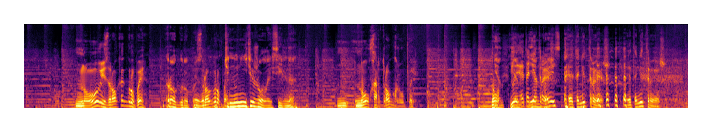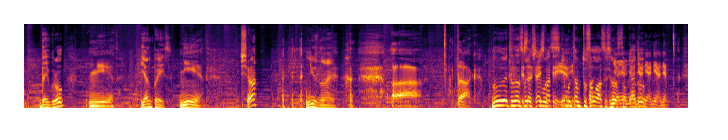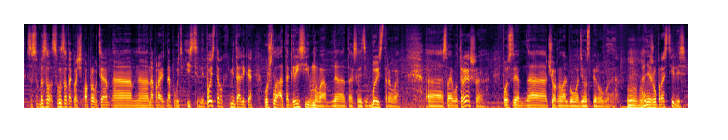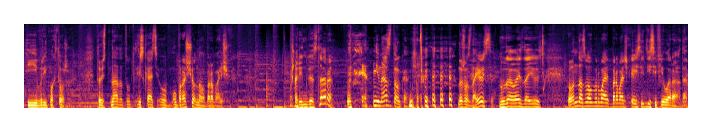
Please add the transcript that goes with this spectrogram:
Ну, из рока-группы. Рок-группы. Из рок-группы. Ну, не тяжелый сильно. Ну, хард-рок-группы. Ну, Ян- ну, Ян- это не Ян трэш. Это не трэш. Это не трэш. Дэйв Гролл? Нет. Ян Пейс? Нет. Все? Не знаю. А, так. Ну, это надо смотреть, Значит, с кем, смотри, с кем я- он там тусовался в 17 году. Не-не-не. Смысл, смысл такой, сейчас попробую тебя э, направить на путь истины. После того, как Металлика ушла от агрессивного, э, так сказать, быстрого э, своего трэша, после э, черного альбома 91 года, они же упростились, и в ритмах тоже. То есть надо тут искать упрощенного барабанщика. Ринго Стара? Не настолько. Ну что, сдаешься? Ну, давай, сдаюсь. Он назвал барабан- барабанщика ACDC Фила Рада.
